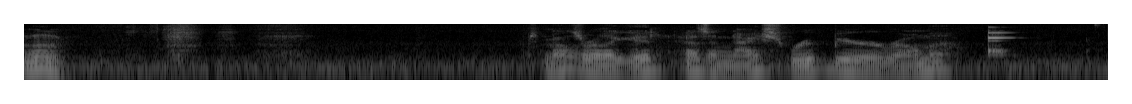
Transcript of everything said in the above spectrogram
Mmm. Smells really good. Has a nice root beer aroma.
